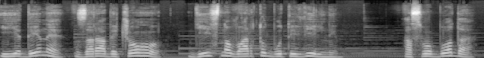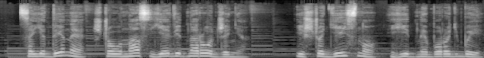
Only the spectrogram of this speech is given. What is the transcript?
і єдине, заради чого дійсно варто бути вільним. А свобода це єдине, що у нас є від народження, і що дійсно гідне боротьби.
